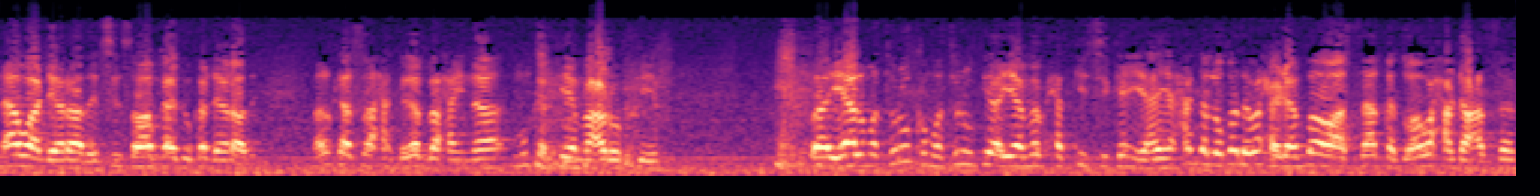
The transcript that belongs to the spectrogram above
naa waa dheeraaday si sawaabka ayduu ka dheeraaday halkaas waxaan kaga baxaynaa munkarkiiyo macruufkii waayo almatruuku matruukii ayaa mabxadkiisi kan yahay xagga luqada waxay idhahan ba asaaqad waa waxa dhacsan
